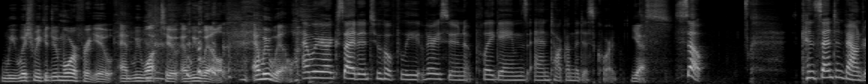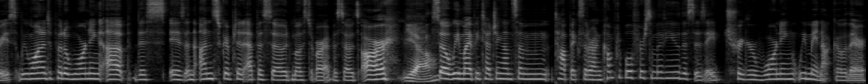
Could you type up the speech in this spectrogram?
we wish we could do more for you, and we want to, and we will, and we will. And we are excited to hopefully very soon play games and talk on the Discord. Yes. So, consent and boundaries. We wanted to put a warning up. This is an unscripted episode. Most of our episodes are. Yeah. So we might be touching on some topics that are uncomfortable for some of you. This is a trigger warning. We may not go there.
